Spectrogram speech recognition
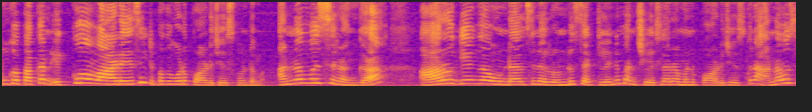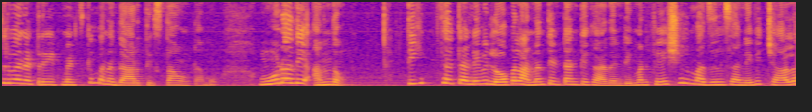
ఇంకో పక్కన ఎక్కువ వాడేసి ఇటు పక్క కూడా పాడు చేసుకుంటాం. అనవసరంగా ఆరోగ్యంగా ఉండాల్సిన రెండు సెట్లని మన చేతులారా మనం పాడు చేసుకుని అనవసరమైన ట్రీట్మెంట్స్కి మనం దారితీస్తూ ఉంటాము. మూడోది అందం. టీత్ సెట్ అనేవి లోపల అన్నం తినడానికి కాదండి. మన ఫేషియల్ మజిల్స్ అనేవి చాలా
